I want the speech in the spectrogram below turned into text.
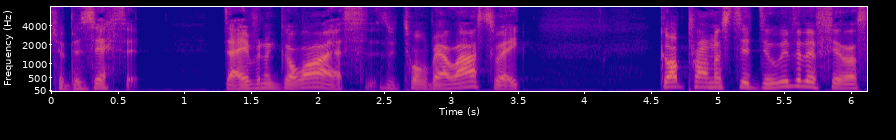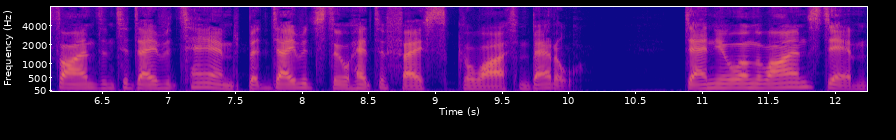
to possess it. David and Goliath, as we talked about last week, God promised to deliver the Philistines into David's hand, but David still had to face Goliath in battle. Daniel in the lion's den.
